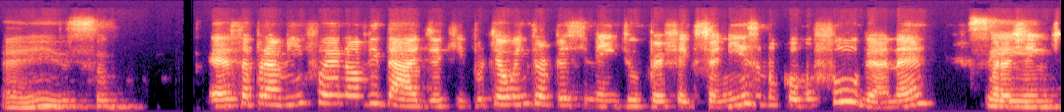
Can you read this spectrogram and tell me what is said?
É isso. Essa para mim foi a novidade aqui, porque o entorpecimento e o perfeccionismo como fuga, né? Para gente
